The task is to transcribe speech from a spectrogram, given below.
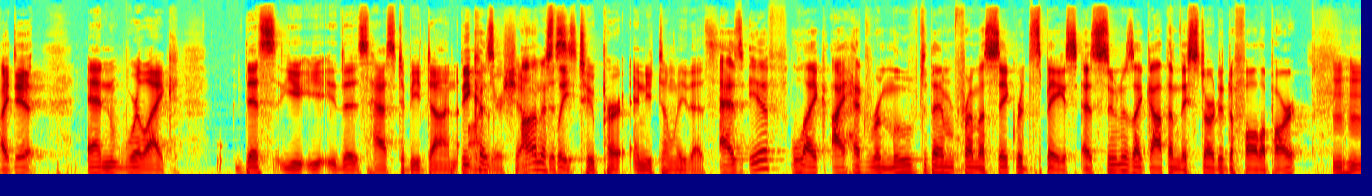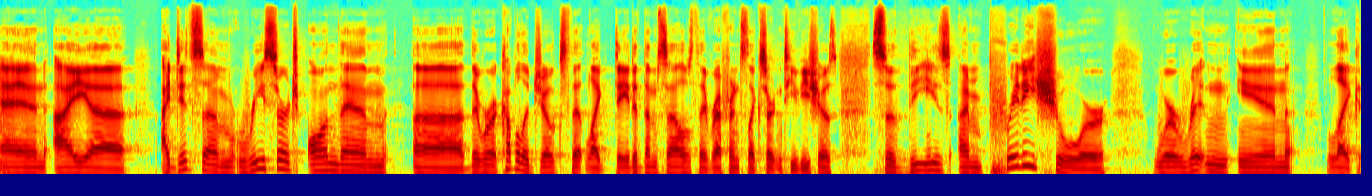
I did. and we're like, this you, you this has to be done Because on your show. honestly- this is too per. And you tell me this. As if like I had removed them from a sacred space. As soon as I got them, they started to fall apart. And I uh, I did some research on them. Uh, there were a couple of jokes that like dated themselves. They referenced like certain TV shows. So these, I'm pretty sure, were written in like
